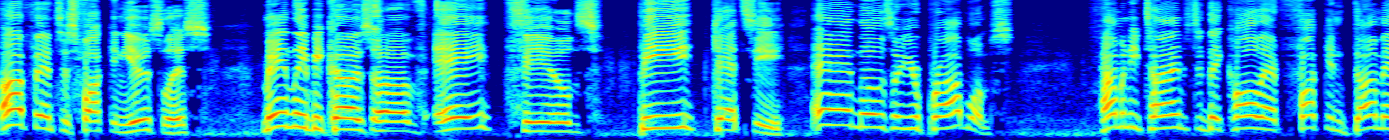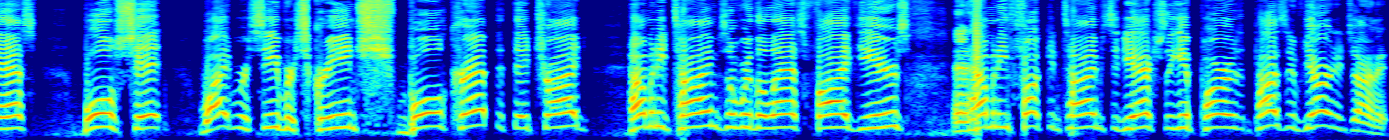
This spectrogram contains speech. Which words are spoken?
Offense is fucking useless, mainly because of A, Fields, B, Getsy. And those are your problems. How many times did they call that fucking dumbass bullshit wide receiver screen sh- bull crap that they tried? How many times over the last five years? And how many fucking times did you actually get par- positive yardage on it?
